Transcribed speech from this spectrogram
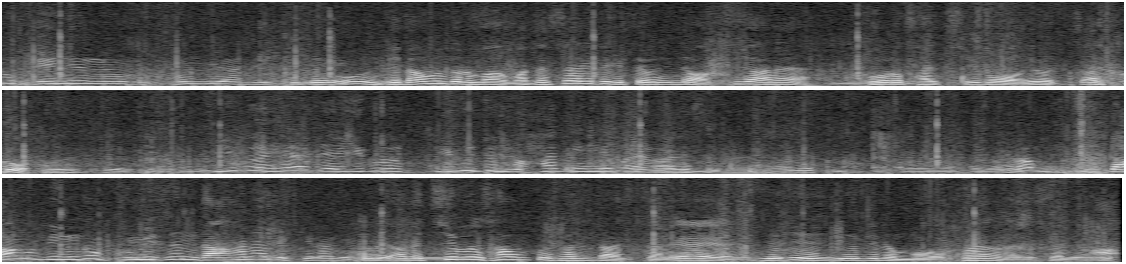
또 내년으로 돌려야 되지. 근데 오늘 이제 돈을 막 완전 써야 되기 때문에 이제 막 해. 도로 발치고 이거 짜고. 이거 해야 돼. 이거 이거 좀 하게 해봐요. 알겠습니다. 그럼 나무 비는 거 구미선 나 하나밖에 하게. 우리 아까 집은 사국동 사신다 하셨잖아요. 네. 여기 여기는 뭐 고향은 아니잖아요. 아,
